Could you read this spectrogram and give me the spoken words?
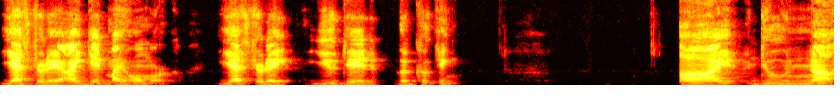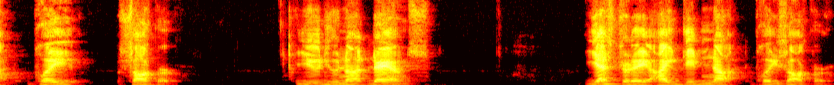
Yesterday, I did my homework. Yesterday, you did the cooking. I do not play soccer. You do not dance. Yesterday, I did not play soccer.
